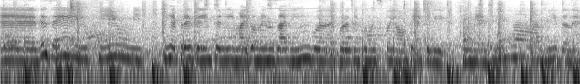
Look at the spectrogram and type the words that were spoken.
é, representa ali mais ou menos a língua, né? Por exemplo, no espanhol tem aquele filme É Viva a Vida, né?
